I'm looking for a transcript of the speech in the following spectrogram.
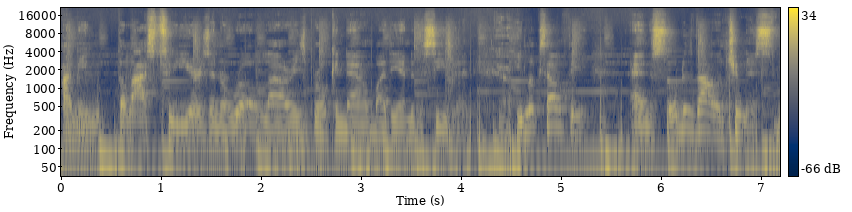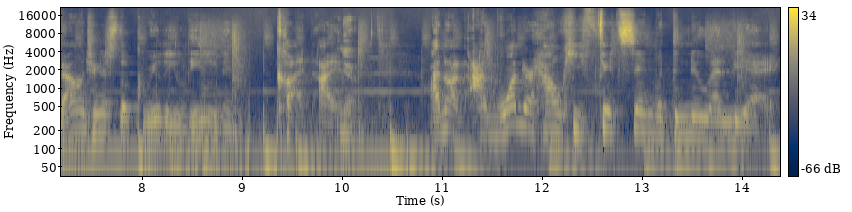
I mean, the last two years in a row, Lowry's broken down by the end of the season. Yeah. He looks healthy. And so does Valanciunas. Valanciunas look really lean and cut. I, Yeah. I'm not, I wonder how he fits in with the new NBA.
